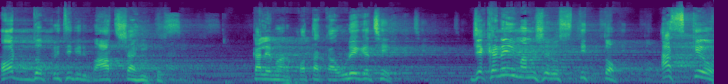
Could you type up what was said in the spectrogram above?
অর্ধ পৃথিবীর বাদশাহী করছে। কালেমার পতাকা উড়ে গেছে। যেখানেই মানুষের অস্তিত্ব, আজকেও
